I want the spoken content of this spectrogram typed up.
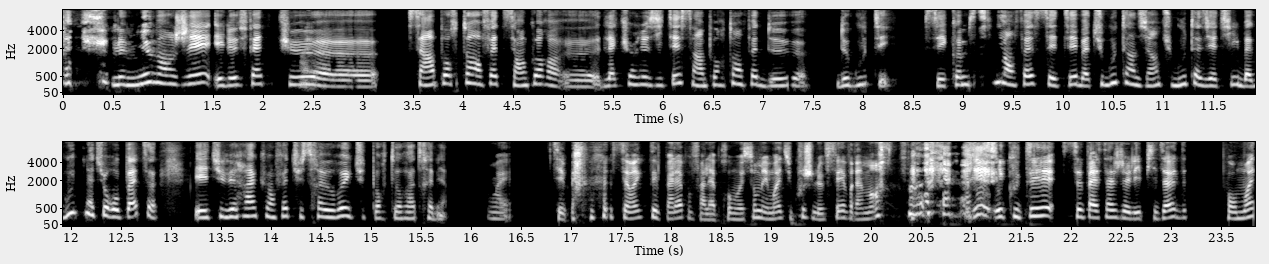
le mieux manger et le fait que c'est important en fait, c'est encore de la curiosité, c'est important en fait de de goûter c'est comme si en fait c'était bah tu goûtes indien, tu goûtes asiatique, bah goûte naturopathe et tu verras qu'en fait tu seras heureux et que tu te porteras très bien. Ouais. C'est c'est vrai que t'es pas là pour faire la promotion, mais moi du coup je le fais vraiment. Écoutez ce passage de l'épisode. Pour moi,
